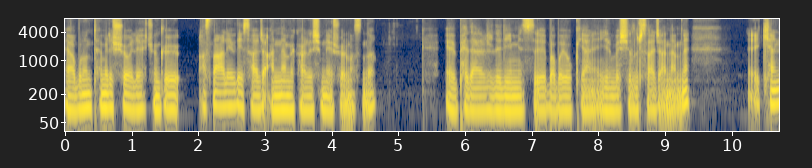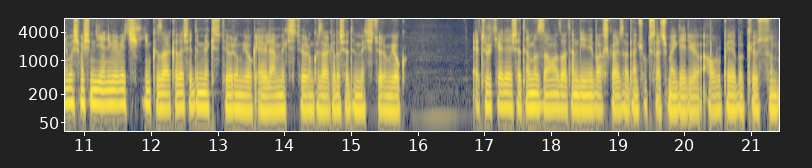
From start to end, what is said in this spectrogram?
Ya bunun temeli şöyle. Çünkü aslında aile değil sadece annem ve kardeşimle yaşıyorum aslında. E, peder dediğimiz e, baba yok yani 25 yıldır sadece annemle. E, kendi başıma şimdi yeni bir eve çıkayım. Kız arkadaş edinmek istiyorum. Yok. Evlenmek istiyorum. Kız arkadaş edinmek istiyorum. Yok. E, Türkiye'de yaşadığımız zaman zaten dini baskılar zaten çok saçma geliyor. Avrupa'ya bakıyorsun.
